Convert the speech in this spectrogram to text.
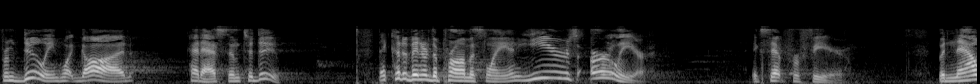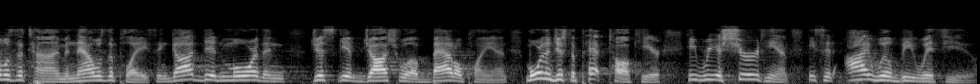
from doing what God had asked them to do. They could have entered the promised land years earlier, except for fear. But now was the time and now was the place. And God did more than just give Joshua a battle plan, more than just a pep talk here. He reassured him. He said, I will be with you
